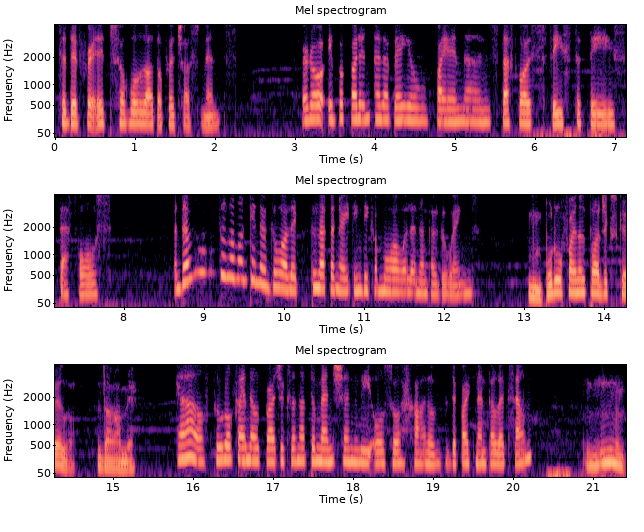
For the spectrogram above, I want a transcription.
it's a different, it's a whole lot of adjustments. Pero iba pa rin talaga yung finance, tapos face-to-face, tapos ang dami mo talagang ginagawa. Like, left and right, hindi ka mawawala ng gagawin. Hmm, puro final projects kayo, no? Dami. Yeah, puro final projects. And not to mention, we also have the departmental exam. Mm.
